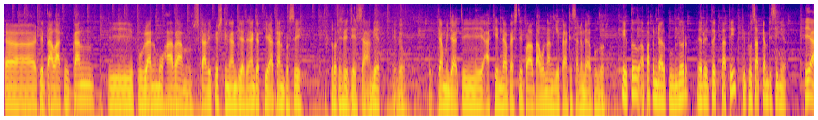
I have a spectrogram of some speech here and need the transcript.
eh, kita lakukan di bulan Muharram sekaligus dengan biasanya kegiatan bersih bersih desa itu yang menjadi agenda festival tahunan kita di Kendal Bulur. Itu apa Kendal Bulur Heritage tadi dipusatkan di sini ya? Iya,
